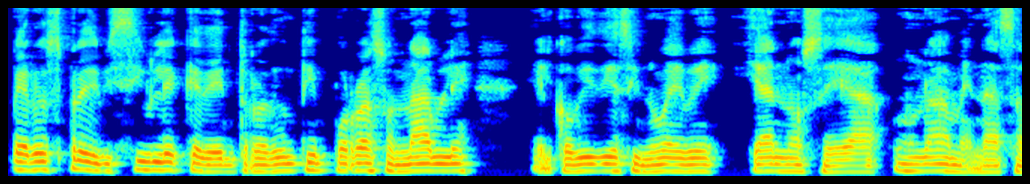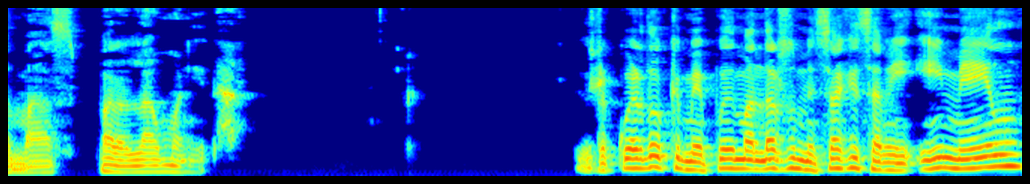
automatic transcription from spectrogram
pero es previsible que dentro de un tiempo razonable el COVID-19 ya no sea una amenaza más para la humanidad. Les recuerdo que me pueden mandar sus mensajes a mi email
